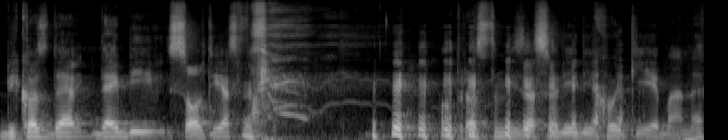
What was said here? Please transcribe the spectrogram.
because they, they be salty as fuck. Po prostu mi zasolili chujki jebane.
